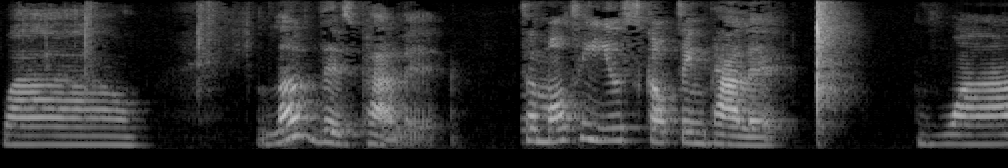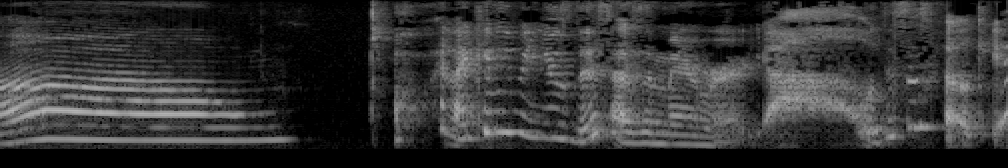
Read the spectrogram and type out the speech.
Wow. Love this palette. It's a multi-use sculpting palette. Wow. Oh, and I can even use this as a mirror. Yo, this is so cute.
